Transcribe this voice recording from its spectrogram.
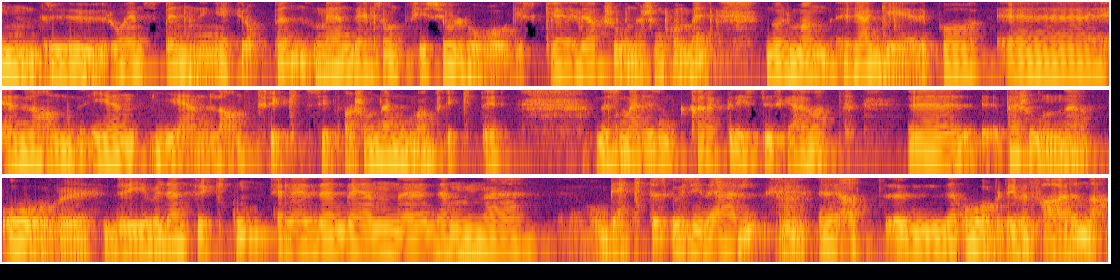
indre uro, en spenning i kroppen, med en del sånn fysiologiske reaksjoner som kommer når man reagerer på eh, en eller annen, i, en, i en eller annen fryktsituasjon. Det er noe man frykter. Det som er liksom karakteristisk, er jo at eh, personene overdriver den frykten, eller den, den, den eh, objektet, skal vi si det, Erlend. Mm. At eh, det overdriver faren, da.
